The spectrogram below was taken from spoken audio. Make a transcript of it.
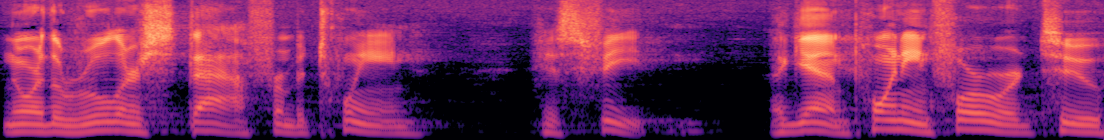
nor the ruler's staff from between his feet. Again, pointing forward to,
